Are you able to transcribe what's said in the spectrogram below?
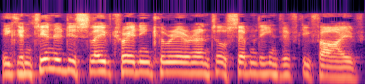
He continued his slave trading career until 1755,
